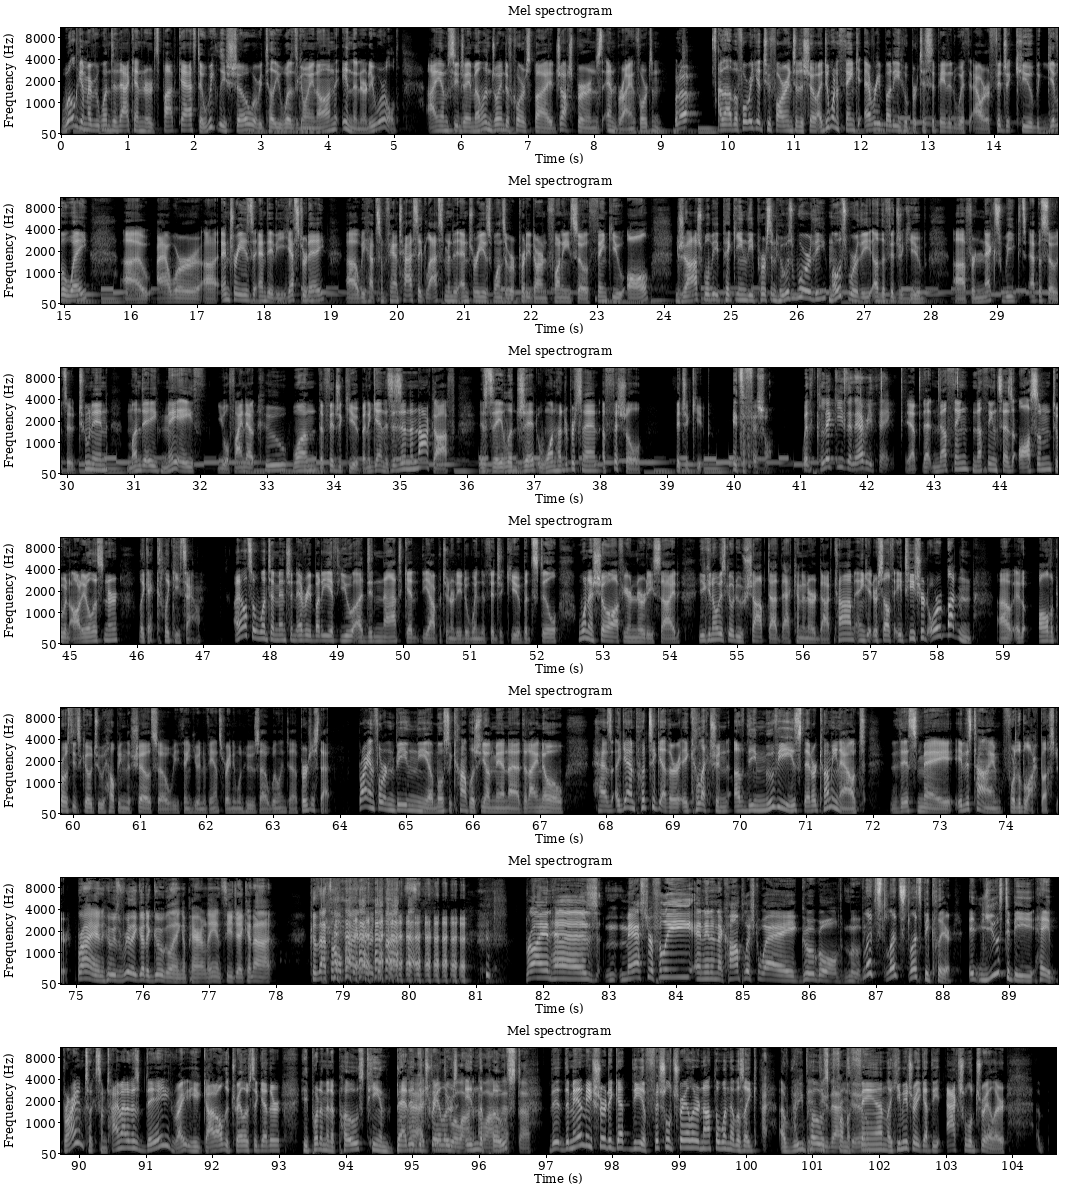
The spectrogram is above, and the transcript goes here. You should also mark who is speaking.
Speaker 1: Welcome, everyone, to That Kind of Nerds podcast, a weekly show where we tell you what is going on in the nerdy world. I am CJ Mellon, joined, of course, by Josh Burns and Brian Thornton.
Speaker 2: What up?
Speaker 1: Uh, before we get too far into the show, I do want to thank everybody who participated with our Fidget Cube giveaway. Uh, our uh, entries ended yesterday. Uh, we had some fantastic last minute entries, ones that were pretty darn funny, so thank you all. Josh will be picking the person who is worthy, most worthy of the Fidget Cube uh, for next week's episode. So tune in Monday, May 8th you will find out who won the Fidget Cube. And again, this isn't a knockoff. This is a legit 100% official Fidget Cube.
Speaker 2: It's official.
Speaker 3: with clickies and everything.
Speaker 1: Yep, that nothing nothing says awesome to an audio listener like a clicky sound. I also want to mention everybody if you uh, did not get the opportunity to win the Fidget Cube but still want to show off your nerdy side, you can always go to shop.thatkindofnerd.com and get yourself a t-shirt or a button. Uh, it, all the proceeds go to helping the show, so we thank you in advance for anyone who's uh, willing to purchase that. Brian Thornton, being the uh, most accomplished young man uh, that I know, has again put together a collection of the movies that are coming out this May. It is time for the blockbuster.
Speaker 3: Brian, who's really good at Googling apparently, and CJ cannot. Because that's all Brian ever does.
Speaker 2: Brian has masterfully and in an accomplished way Googled movies.
Speaker 1: Let's let's let's be clear. It used to be, hey, Brian took some time out of his day, right? He got all the trailers together. He put them in a post. He embedded
Speaker 3: I- I
Speaker 1: the
Speaker 3: did
Speaker 1: trailers
Speaker 3: lot-
Speaker 1: in the
Speaker 3: a lot of that
Speaker 1: post. The the man made sure to get the official trailer, not the one that was like a repost
Speaker 3: that
Speaker 1: from a fan. Like he made sure he got the actual trailer.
